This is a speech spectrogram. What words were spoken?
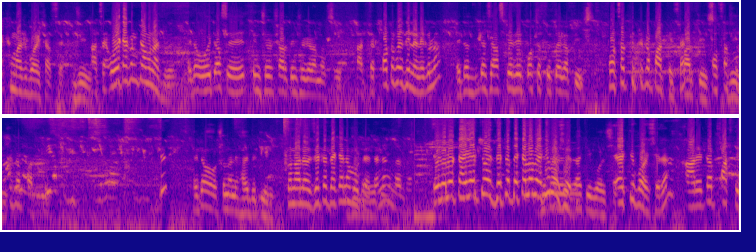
এক মাস বয়স আছে। জি। আচ্ছা ওইটা এখন কেমন আসবে? এটা ওয়েট আছে তিনশো সাড়ে তিনশো গ্রাম আছে। আচ্ছা কত করে দিলেন এগুলো? এটা দিতেছে আজকে রেট পঁচাত্তর টাকা পিস পঁচাত্তর টাকা পার পিস piece, জি। পঁচাত্তর টাকা পার পিস এটাও সোনালি হাইব্রিড মিল সোনালি যেটা দেখালাম ওটাই তাই না? এগুলো টাইগার কি যেটা দেখালাম একই বয়সের? একই বয়স একই বয়সের হ্যাঁ? আর এটা পাখি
